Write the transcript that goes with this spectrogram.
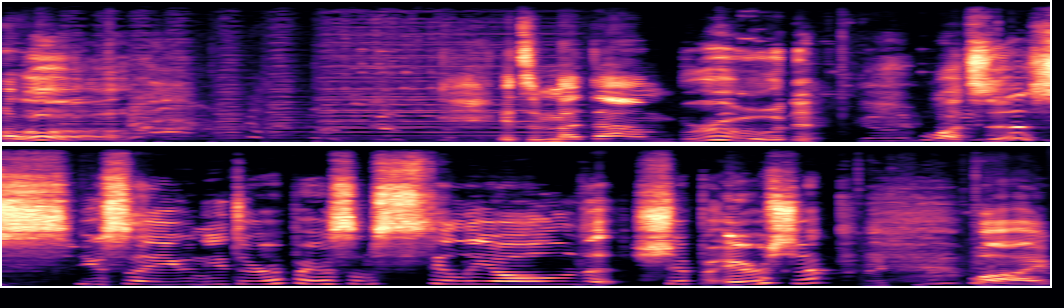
Oh! It's Madame Broode! What's this? You say you need to repair some silly old ship airship? Why,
